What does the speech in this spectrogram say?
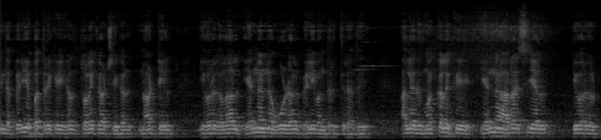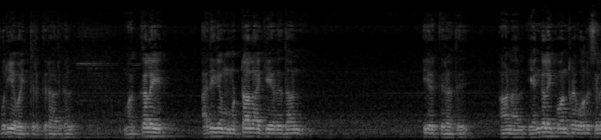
இந்த பெரிய பத்திரிகைகள் தொலைக்காட்சிகள் நாட்டில் இவர்களால் என்னென்ன ஊழல் வெளிவந்திருக்கிறது அல்லது மக்களுக்கு என்ன அரசியல் இவர்கள் புரிய வைத்திருக்கிறார்கள்? மக்களை அதிகம் முட்டாளாக்கியது தான் இருக்கிறது. ஆனால் எங்களை போன்ற ஒரு சில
